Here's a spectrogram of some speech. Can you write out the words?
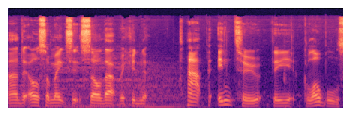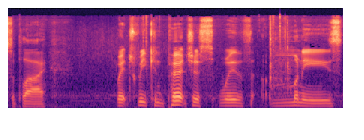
and it also makes it so that we can tap into the global supply, which we can purchase with monies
